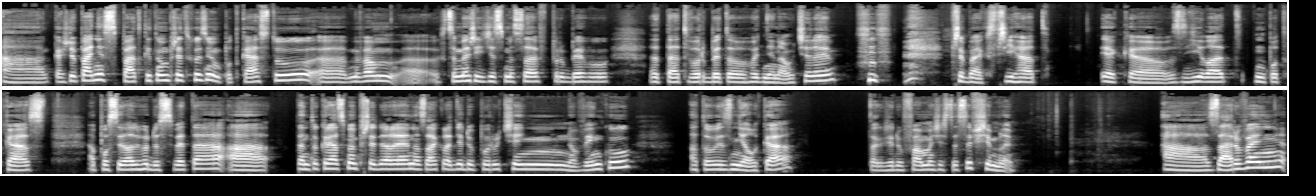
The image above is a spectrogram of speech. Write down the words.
a každopádně zpátky k tomu předchozímu podcastu. Uh, my vám uh, chceme říct, že jsme se v průběhu té tvorby to hodně naučili. Třeba jak stříhat, jak sdílet ten podcast a posílat ho do světa a tentokrát jsme předali na základě doporučení novinku a to je znělka, takže doufáme, že jste si všimli. A zároveň uh,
